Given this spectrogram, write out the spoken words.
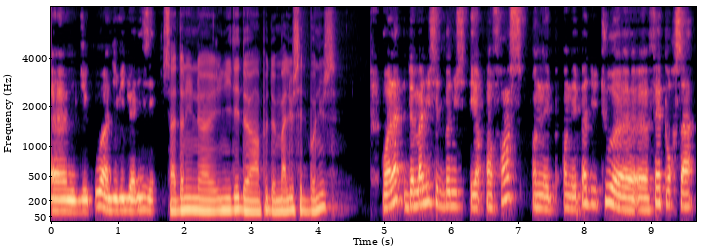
euh, du coup individualisée. Ça donne une, une idée de un peu de malus et de bonus? Voilà, de malus et de bonus. Et en France, on n'est pas du tout euh, fait pour ça.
